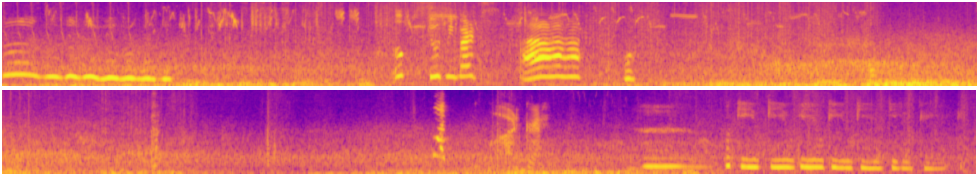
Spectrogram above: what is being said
Oops, excuse me, birds. Ah. What? Okay. Okay, okay, okay, okay, okay, okay, okay, okay.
